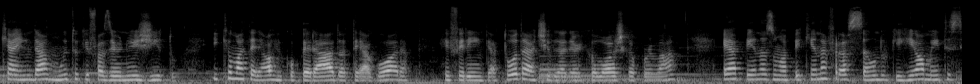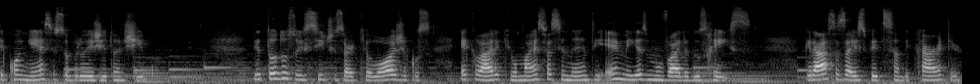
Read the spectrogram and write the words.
que ainda há muito o que fazer no Egito e que o material recuperado até agora referente a toda a atividade arqueológica por lá, é apenas uma pequena fração do que realmente se conhece sobre o Egito Antigo. De todos os sítios arqueológicos, é claro que o mais fascinante é mesmo o Vale dos Reis. Graças à expedição de Carter,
